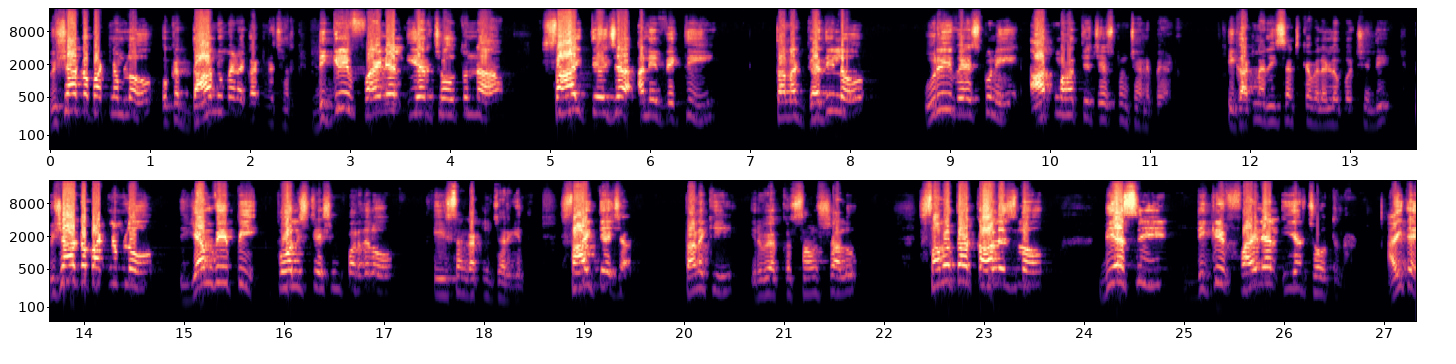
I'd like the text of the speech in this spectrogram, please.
విశాఖపట్నంలో ఒక దారుణమైన ఘటన జరిగింది. డిగ్రీ ఫైనల్ ఇయర్ చదువుతున్న సాయి తేజ అనే వ్యక్తి తన గదిలో ఉరి వేసుకుని ఆత్మహత్య చేసుకుని చనిపోయాడు. ఈ ఘటన రీసెంట్గా వెలుగులోకి వచ్చింది. విశాఖపట్నంలో ఎంవిపి పోలీస్ స్టేషన్ పరిధిలో ఈ సంఘటన జరిగింది. సాయి తేజ తనకి ఇరవై ఒక్క సంవత్సరాలు. సమత కాలేజ్లో బిఎస్సి డిగ్రీ ఫైనల్ ఇయర్ చదువుతున్నాడు. అయితే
